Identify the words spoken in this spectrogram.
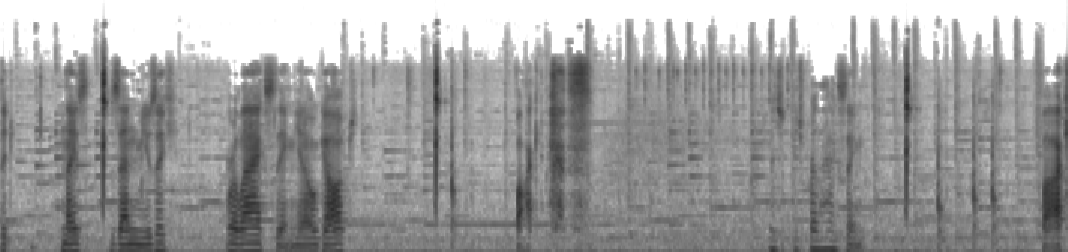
the nice Zen music relaxing, you know, golf. Fuck. it's, it's relaxing. Fuck.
